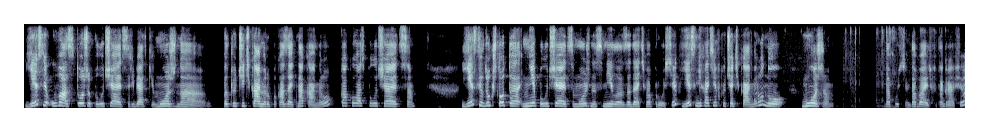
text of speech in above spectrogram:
Если у вас тоже получается, ребятки, можно подключить камеру, показать на камеру, как у вас получается. Если вдруг что-то не получается, можно смело задать вопросик. Если не хотим включать камеру, но можем, допустим, добавить фотографию,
